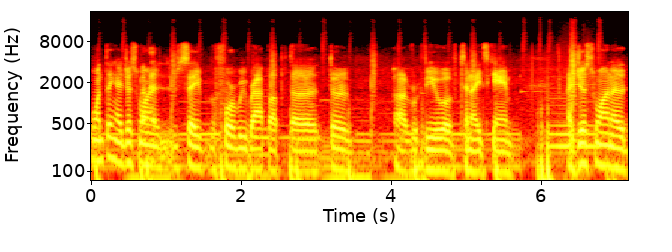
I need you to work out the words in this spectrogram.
one thing I just Go wanted to say before we wrap up the the uh, review of tonight's game, I just want to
